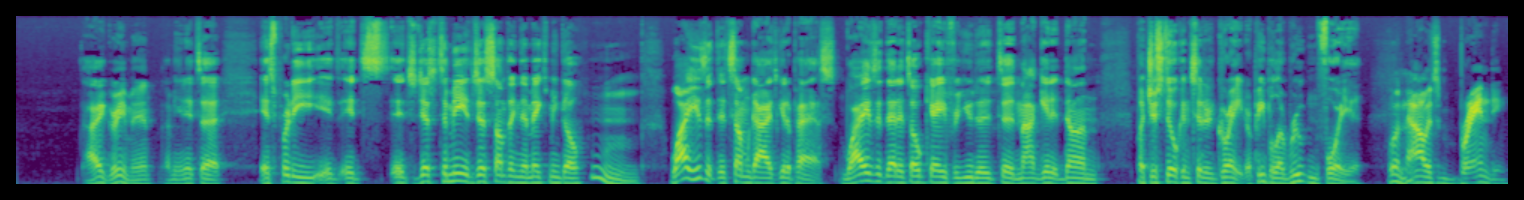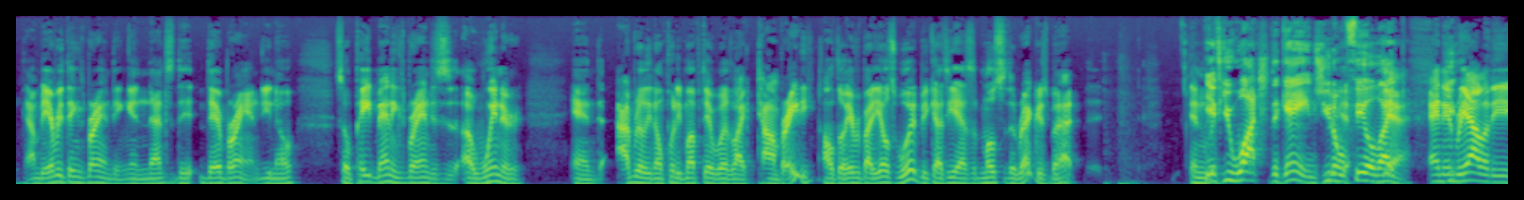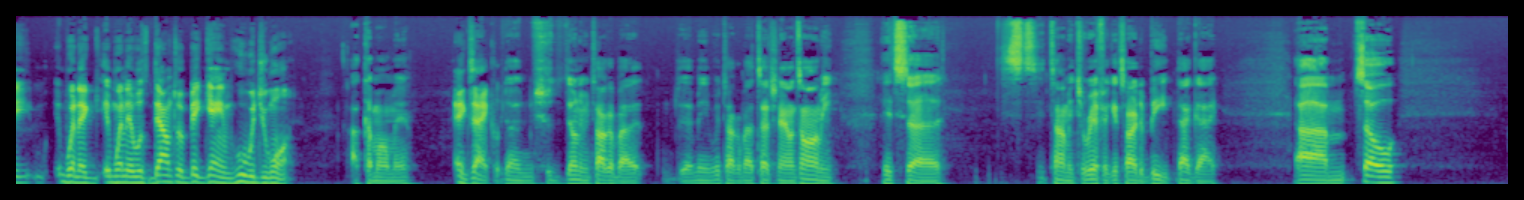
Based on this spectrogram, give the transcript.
I agree, man. I mean, it's a, it's pretty. It, it's, it's just to me, it's just something that makes me go, hmm. Why is it that some guys get a pass? Why is it that it's okay for you to to not get it done, but you're still considered great, or people are rooting for you? Well, now it's branding. I mean, everything's branding, and that's the, their brand, you know. So Peyton Manning's brand is a winner, and I really don't put him up there with like Tom Brady, although everybody else would because he has most of the records. But I, and If you watch the games, you don't feel like. yeah, and in reality, when a when it was down to a big game, who would you want? Oh, come on, man. Exactly. Don't, don't even talk about it. I mean, we're talking about touchdown Tommy. It's uh, it's, Tommy terrific. It's hard to beat that guy. Um, so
